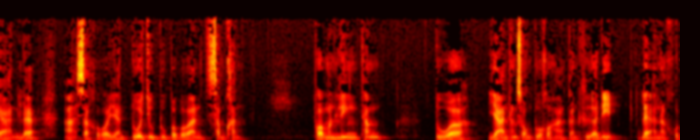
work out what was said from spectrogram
ยาน และอาสักขยาน ตัวจุตูปปาตยานสำคัญ เพราะมันลิงก์ทั้งตัวยานทั้งสองตัวเข้าหากัน คืออดีตและอนาคต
